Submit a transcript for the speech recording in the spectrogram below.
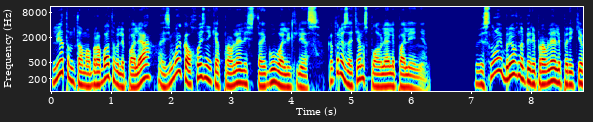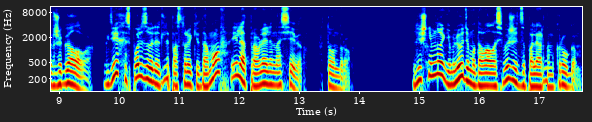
Летом там обрабатывали поля, а зимой колхозники отправлялись в тайгу валить лес, который затем сплавляли поленья. Весной бревна переправляли по реке в Жигалово, где их использовали для постройки домов или отправляли на север, в тундру. Лишь немногим людям удавалось выжить за полярным кругом.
